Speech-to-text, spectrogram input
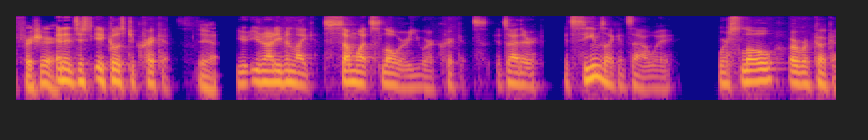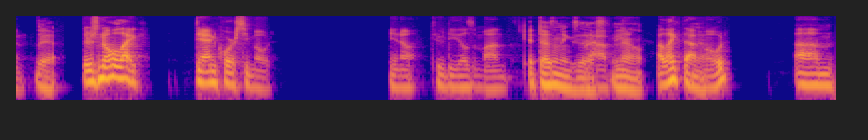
For sure. And it just it goes to crickets. Yeah. You're, you're not even like somewhat slower. You are crickets. It's either it seems like it's that way. We're slow or we're cooking. Yeah. There's no like Dan Corsie mode. You know, two deals a month. It doesn't exist. No. I like that No. mode. Um,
